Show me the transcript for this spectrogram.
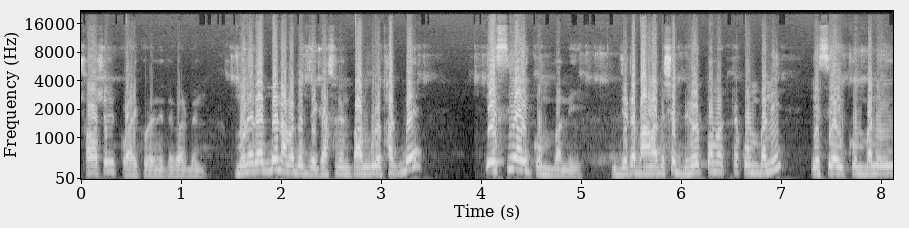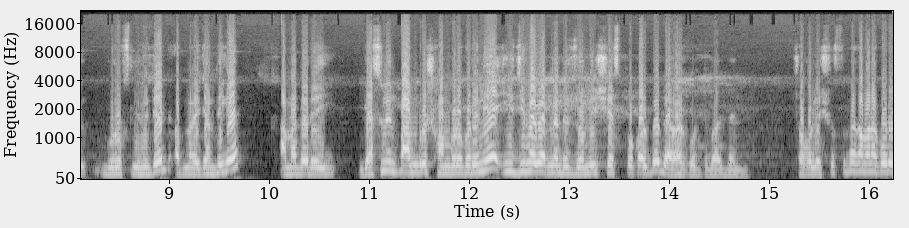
সরাসরি ক্রয় করে নিতে পারবেন। মনে রাখবেন, আমাদের যে গ্যাসোলিন পাম্পগুলো থাকবে এসিআই কোম্পানি যেটা বাংলাদেশের বৃহত্তম একটা company ACI company groups limited আপনার এখান থেকে আমাদের এই গ্যাসোলিন পাম্পগুলো সংগ্রহ করে নিয়ে ইজি ভাবে আপনাদের জমির সেচ প্রকল্পে ব্যবহার করতে পারবেন। সকলে সুস্থতা কামনা করে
